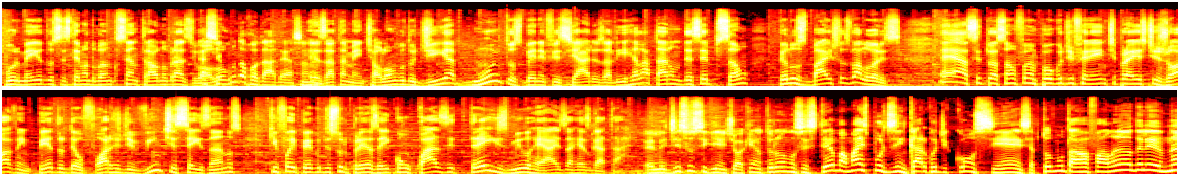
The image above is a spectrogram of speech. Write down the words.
por meio do sistema do Banco Central no Brasil. É a segunda longo... rodada essa, né? Exatamente. Ao longo do dia, muitos beneficiários ali relataram decepção pelos baixos valores. É, a situação foi um pouco diferente para este jovem, Pedro Delforge, de 26 anos, que foi pego de surpresa aí com quase 3 mil reais a resgatar. Ele disse o seguinte, ó, que entrou no sistema mais por desencargo de consciência. Todo mundo tava falando, ele, né,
